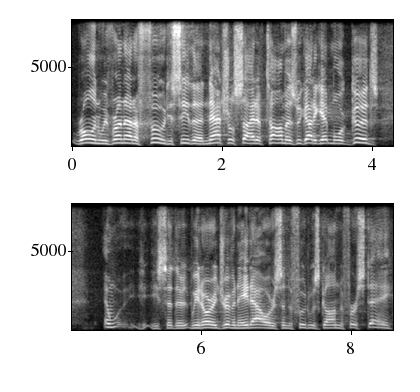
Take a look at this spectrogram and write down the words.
Rolland, we've run out of food. You see, the natural side of Tom is we got to get more goods. And he said we had already driven eight hours and the food was gone the first day.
